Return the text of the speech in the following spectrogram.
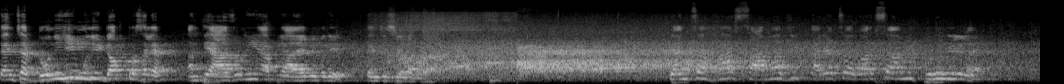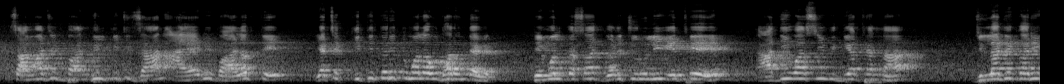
त्यांच्या दोन्ही मुली डॉक्टर झाल्यात आणि ते अजूनही आपल्या आयमध्ये त्यांची सेवा करतात. त्यांचा हा सामाजिक कार्याचा वारसा आम्ही पुढे नेलेला आहे. सामाजिक बांधिलकीची जाण आयाबी बाळगते याचे कितीतरी तुम्हाला उदाहरण द्यावेत हेमल कसा गडचिरोली येथे आदिवासी विद्यार्थ्यांना जिल्हाधिकारी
